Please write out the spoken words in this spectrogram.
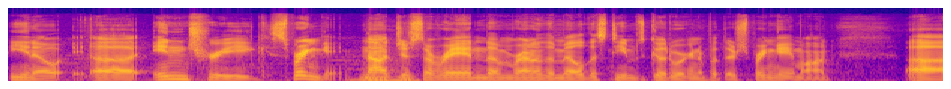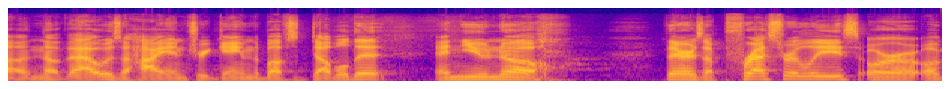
you know, uh, intrigue spring game, not just a random run of the mill. This team's good. We're gonna put their spring game on. Uh, no, that was a high intrigue game. The Buffs doubled it, and you know, there's a press release or a,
